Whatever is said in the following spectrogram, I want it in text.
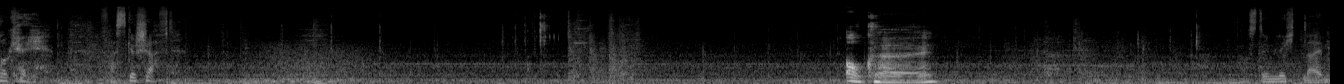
Okay, fast geschafft. Okay. Aus dem Licht bleiben.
